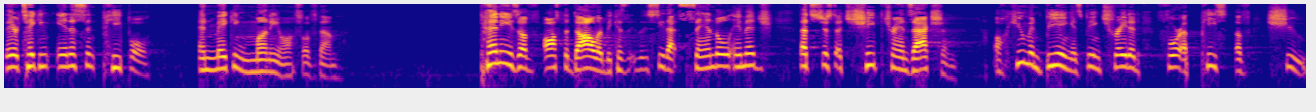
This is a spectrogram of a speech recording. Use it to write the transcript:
They are taking innocent people and making money off of them. Pennies of off the dollar because you see that sandal image? That's just a cheap transaction. A human being is being traded for a piece of shoe.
